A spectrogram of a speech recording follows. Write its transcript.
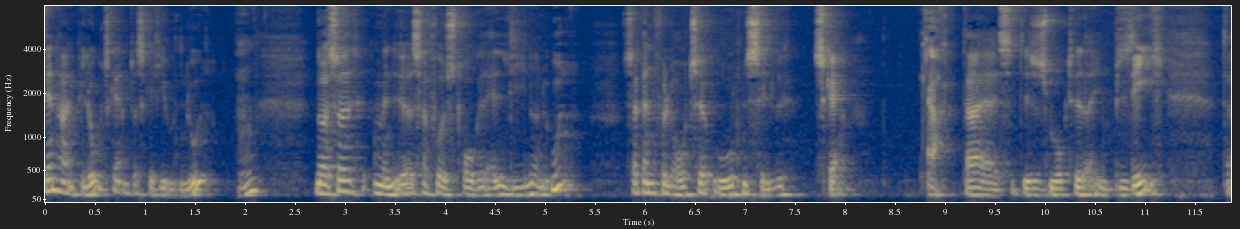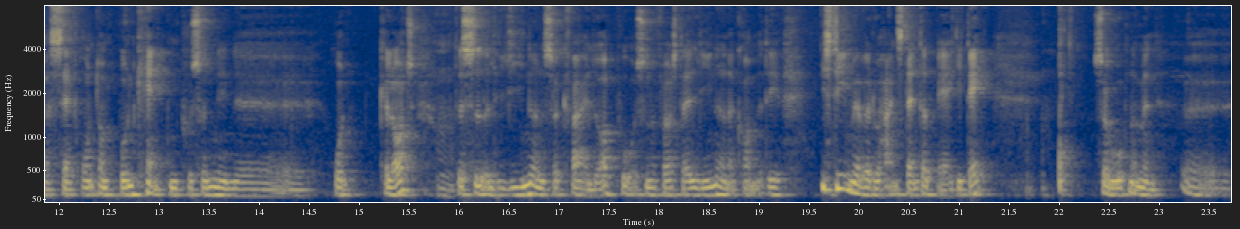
Den har en pilotskærm, der skal hive den ud. Mm. Når så man ellers har fået strukket alle linerne ud, så kan den få lov til at åbne selve skærmen. Ja. Der er altså det, så smukt hedder en blæ, der er sat rundt om bundkanten på sådan en øh, rund kalot. Mm. Der sidder linerne så kvejlet op på, og så når først alle linerne er kommet det i stil med, hvad du har en standard bag i dag, så åbner man øh,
